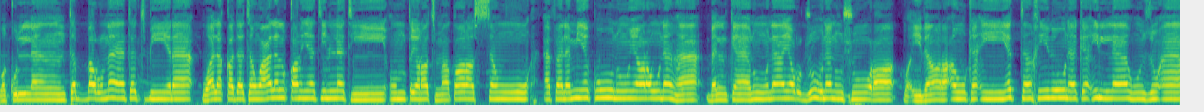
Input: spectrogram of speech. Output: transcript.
وكلا تبرنا تتبيرا ولقد أتوا على القرية التي أمطرت مطر السوء أفلم يكونوا يرونها بل كانوا لا يرجون نشورا وإذا رأوك إن يتخذونك إلا هزؤا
